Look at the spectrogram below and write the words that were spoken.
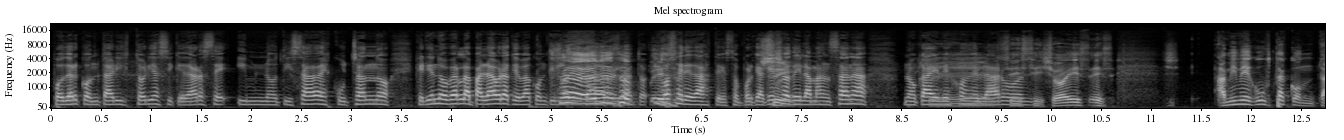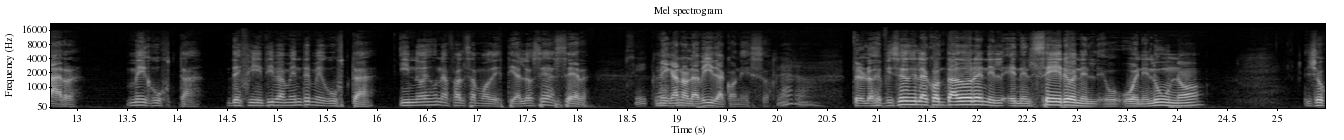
poder contar historias y quedarse hipnotizada escuchando, queriendo ver la palabra que va a continuar en Claro, cada eso-? Y vos eso- heredaste eso, porque aquello Sí. de la manzana no cae lejos del árbol. Sí, sí, yo es, es- A mí me gusta contar, me gusta, definitivamente me gusta. Y no es una falsa modestia, lo sé hacer. Sí, Me claro. gano la vida con eso. Claro. Pero los episodios de la contadora en el, en el cero o en el uno, yo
